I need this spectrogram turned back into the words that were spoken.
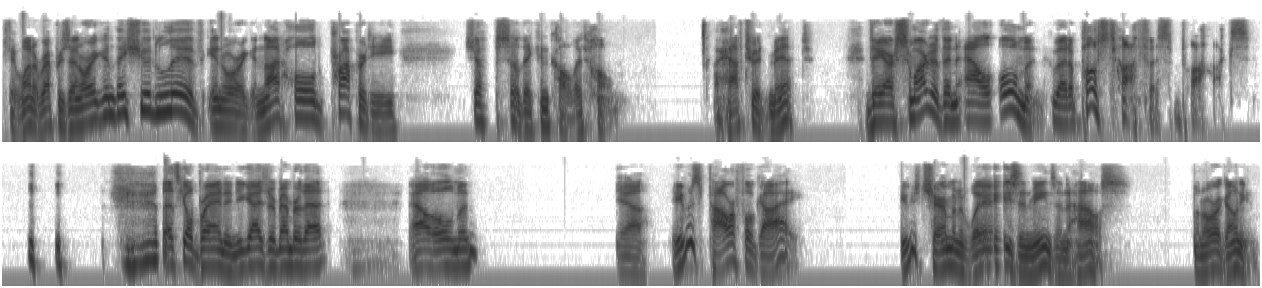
If they want to represent Oregon, they should live in Oregon, not hold property just so they can call it home. I have to admit, they are smarter than Al Ullman, who had a post office box. Let's go, Brandon. You guys remember that? Al Ullman? Yeah, he was a powerful guy. He was chairman of Ways and Means in the House, an Oregonian.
